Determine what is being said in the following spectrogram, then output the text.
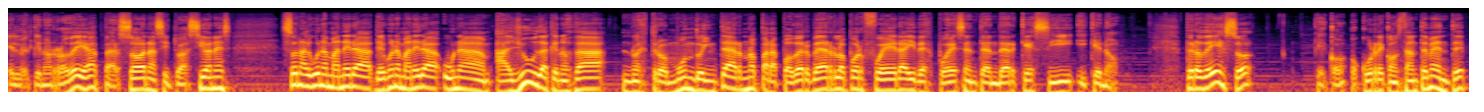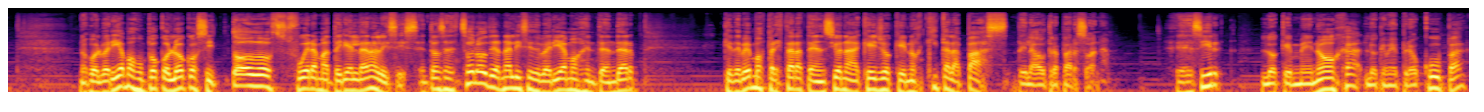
el que nos rodea, personas, situaciones, son alguna manera, de alguna manera una ayuda que nos da nuestro mundo interno para poder verlo por fuera y después entender que sí y que no. Pero de eso, que ocurre constantemente, nos volveríamos un poco locos si todo fuera material de análisis. Entonces, solo de análisis deberíamos entender que debemos prestar atención a aquello que nos quita la paz de la otra persona. Es decir, lo que me enoja, lo que me preocupa,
